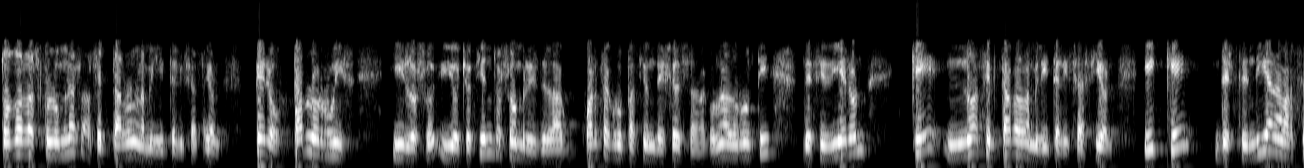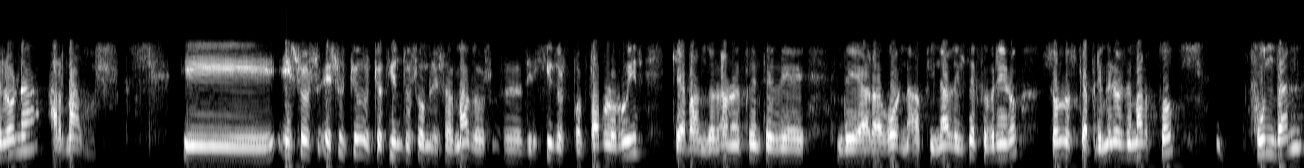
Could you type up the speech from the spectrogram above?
todas las columnas aceptaron la militarización. Pero Pablo Ruiz y los y 800 hombres de la cuarta agrupación de Gelsa, la columna de Ruti, decidieron que no aceptaban la militarización y que descendían a Barcelona armados y esos, esos 800 hombres armados eh, dirigidos por Pablo Ruiz, que abandonaron el frente de, de, Aragón a finales de febrero, son los que a primeros de marzo fundan,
